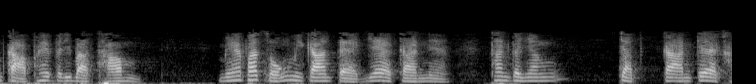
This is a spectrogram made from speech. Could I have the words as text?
ำกับให้ปฏิบัติธรรม แม้พระสงฆ์มีการแตกแยกกันเนี่ย ท่านก็ยังจัดการแก้ไข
